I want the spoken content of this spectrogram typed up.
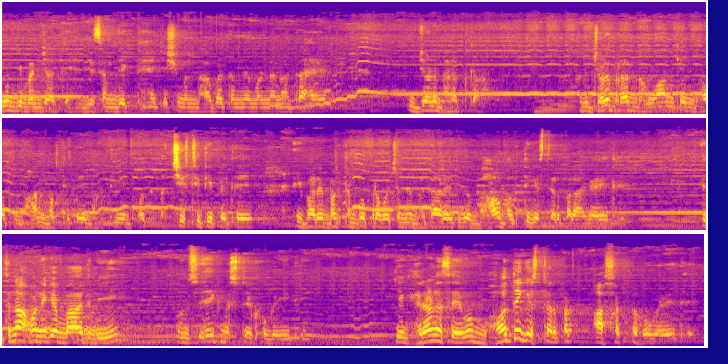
योग्य बन जाते हैं। जैसे हम देखते हैं कि श्रीमद भागवतम में वर्णन आता है, जड़ भरत का। जड़ भरत भगवान के बहुत महान भक्त थे, भक्ति में बहुत अच्छी स्थिति पे थे। एक बार भक्त हमको प्रवचन में बता रहे थे कि भाव भक्ति के स्तर पर आ गए थे। इतना होने के बाद भी उनसे एक मिस्टेक हो गई थी कि हिरण से वो भौतिक स्तर पर आसक्त हो गए थे।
